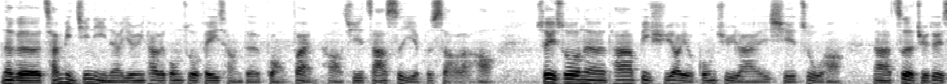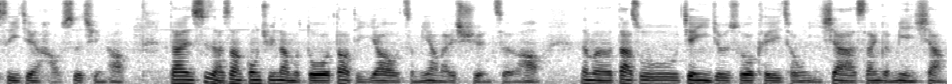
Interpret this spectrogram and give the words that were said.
那个产品经理呢，由于他的工作非常的广泛，哈，其实杂事也不少了，哈，所以说呢，他必须要有工具来协助，哈，那这绝对是一件好事情，哈。但市场上工具那么多，到底要怎么样来选择，哈？那么大叔建议就是说，可以从以下三个面向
